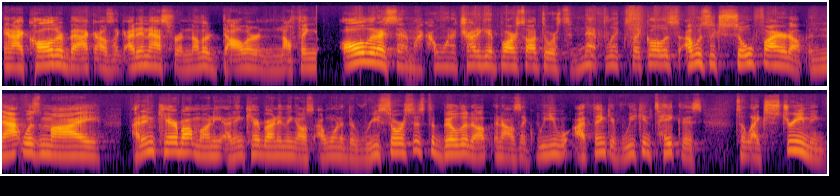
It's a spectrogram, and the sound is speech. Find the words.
And I called her back. I was like, I didn't ask for another dollar nothing. All that I said, I'm like, I want to try to get Barstool Outdoors to Netflix, like all this. I was like so fired up. And that was my, I didn't care about money. I didn't care about anything else. I wanted the resources to build it up. And I was like, we, I think if we can take this to like streaming,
